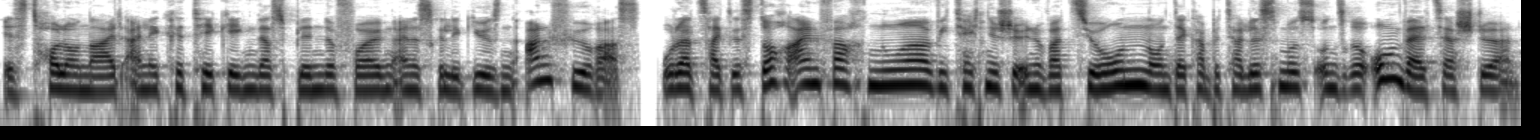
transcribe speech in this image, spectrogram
Ist Hollow Knight eine Kritik gegen das blinde Folgen eines religiösen Anführers? Oder zeigt es doch einfach nur, wie technische Innovationen und der Kapitalismus unsere Umwelt zerstören?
